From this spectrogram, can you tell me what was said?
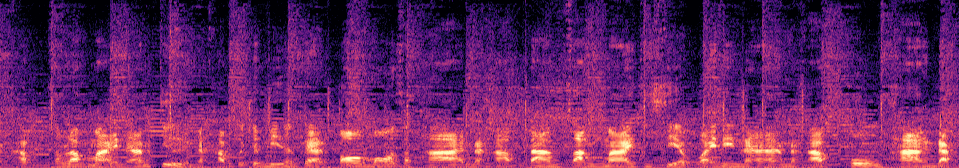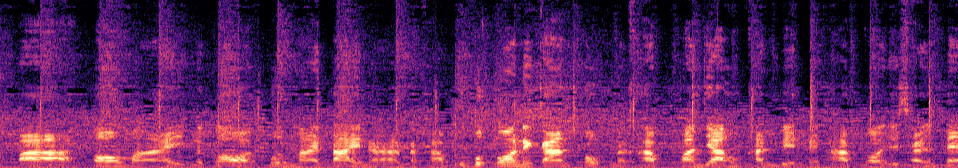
นะครับสำหรับหมายน้ำจืดนะครับ ก็จะมีตั้งแต่ตอหม้อสะพานนะครับ ตามสังไม้ที่เสียบไว้ในน้ำนะครับโพรงทางดักปลาตอไม้แล้วก็ต้นไม้ใต้น้ำนะครับ อุปกรณ์ในการตกนะครับ ความยาวของคันเบ็ดนะครับ ก็จะใช้ตั้งแต่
